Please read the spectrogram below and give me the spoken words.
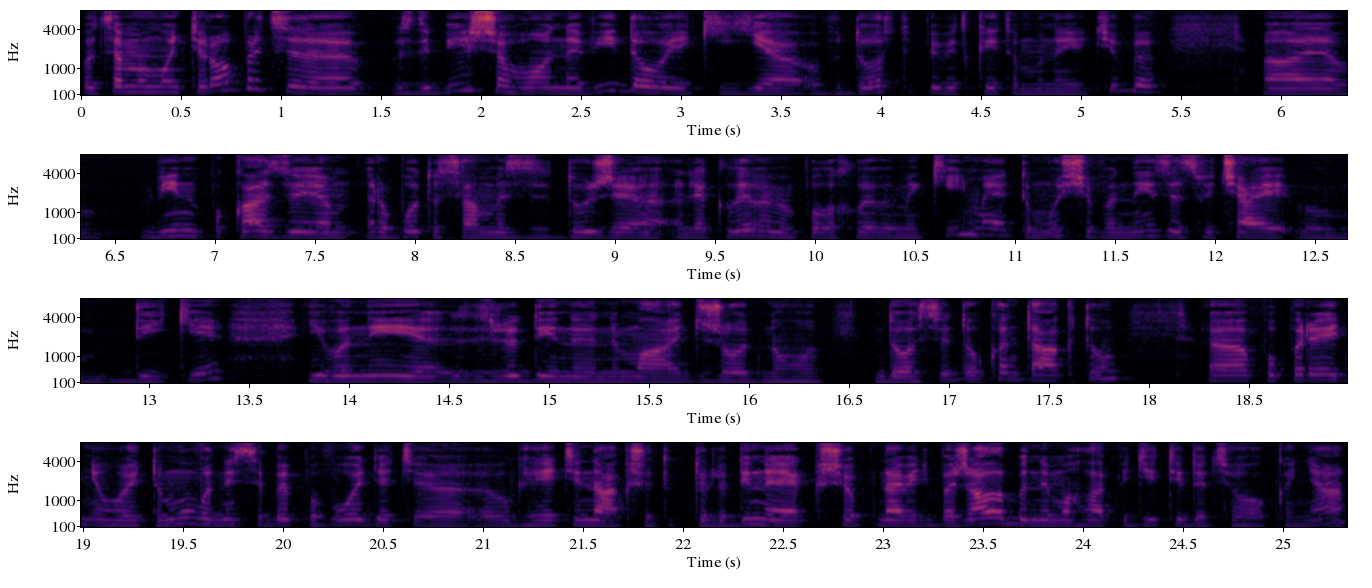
От саме Монті Робертс, здебільшого на відео, які є в доступі відкритому на Е, Він показує роботу саме з дуже лякливими, полохливими кіньми, тому що вони зазвичай дикі і вони з людиною не мають жодного досвіду контакту е, попереднього, і тому вони себе поводять е, геть інакше. Тобто людина, якщо б навіть бажала би, не могла підійти до цього коня,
